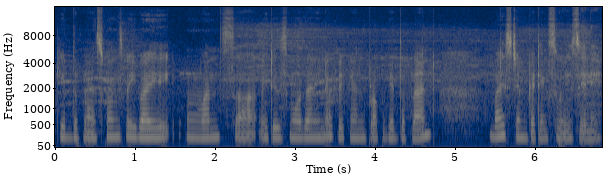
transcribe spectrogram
keep the plants. Once we buy once uh, it is more than enough we can propagate the plant by stem cutting so easily.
